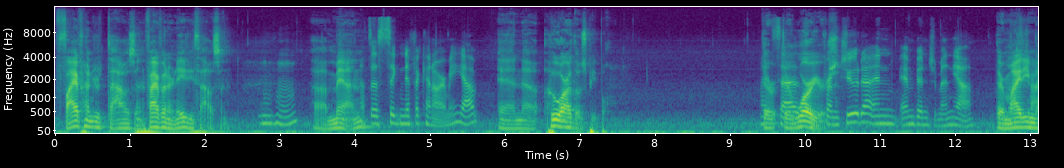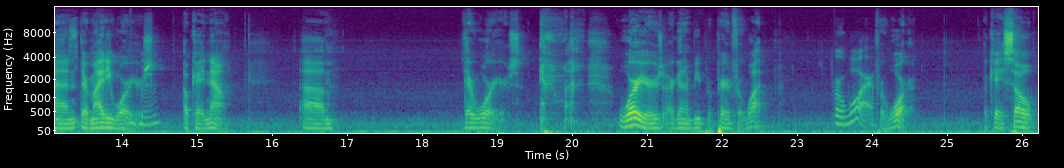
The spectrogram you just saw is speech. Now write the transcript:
500,000, 580,000 uh, men. That's a significant army, yep. And uh, who are those people? They're, they're warriors. From Judah and, and Benjamin, yeah. They're mighty tribes. men. They're mighty warriors. Mm-hmm. Okay, now, um, they're warriors. warriors are going to be prepared for what? For war. For war. Okay, so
